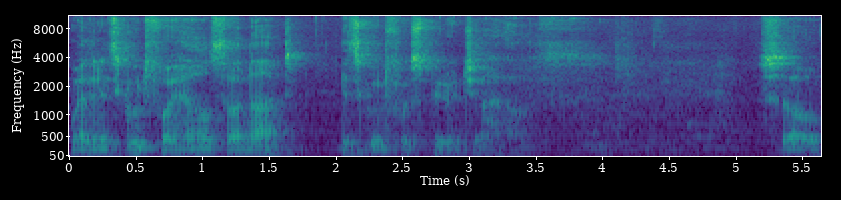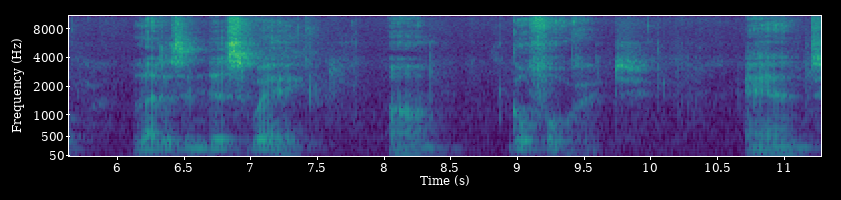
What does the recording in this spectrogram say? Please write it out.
whether it's good for health or not, it's good for spiritual health. So let us in this way um, go forward and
